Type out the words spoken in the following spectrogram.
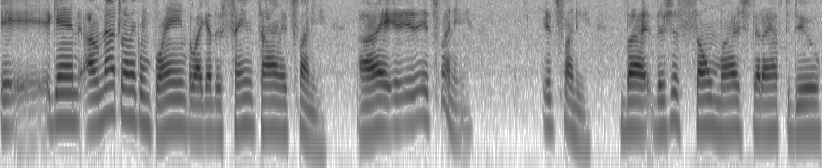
it, again, I'm not trying to complain, but like at the same time, it's funny. All right, it, it's funny. It's funny, but there's just so much that I have to do.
